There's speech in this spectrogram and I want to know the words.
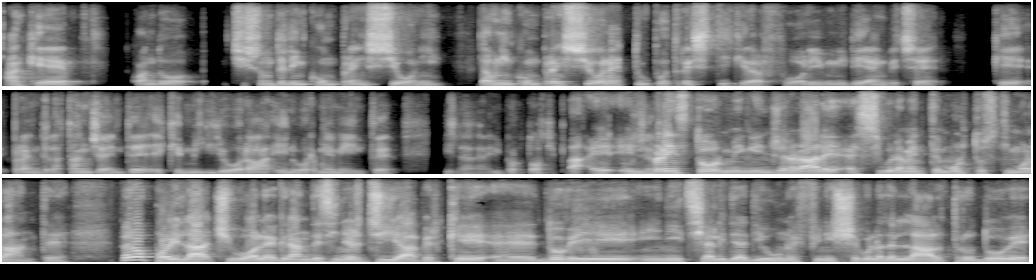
Anche quando ci sono delle incomprensioni, da un'incomprensione tu potresti tirar fuori un'idea invece che prende la tangente e che migliora enormemente il, il prototipo. Ma e- il il brainstorming in generale è sicuramente molto stimolante, però poi là ci vuole grande sinergia perché eh, dove inizia l'idea di uno e finisce quella dell'altro, dove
